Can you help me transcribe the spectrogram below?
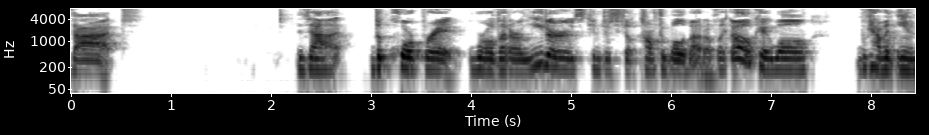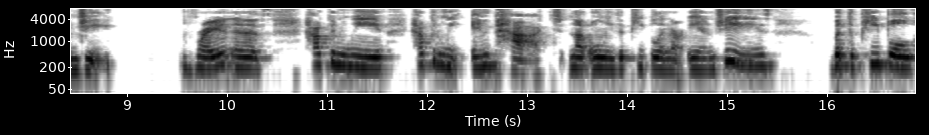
that that the corporate world that our leaders can just feel comfortable about of like, oh, okay, well, we have an ENG, right? And it's how can we, how can we impact not only the people in our ENGs, but the people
